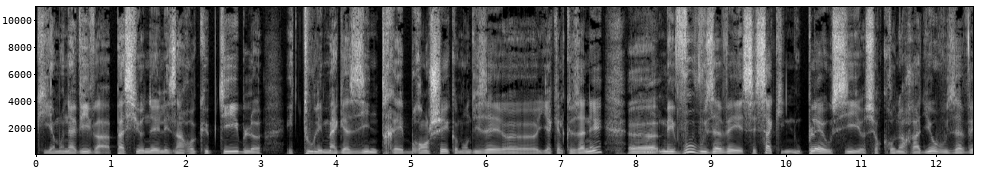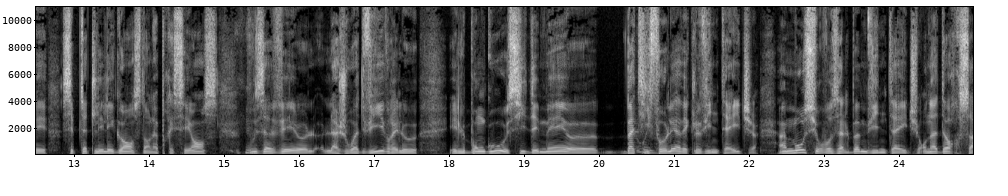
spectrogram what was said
qui, à mon avis, va passionner les inrecuptibles et tous les magazines très branchés, comme on disait euh, il y a quelques années. Euh, Mais vous, vous avez, c'est ça qui nous plaît aussi euh, sur Croner Radio. Vous avez, c'est peut-être l'élégance dans la préséance. Vous avez euh, la joie de vivre et le et le bon goût aussi d'aimer euh, batifoler avec le vintage. Un mot sur vos albums vintage. On adore ça.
